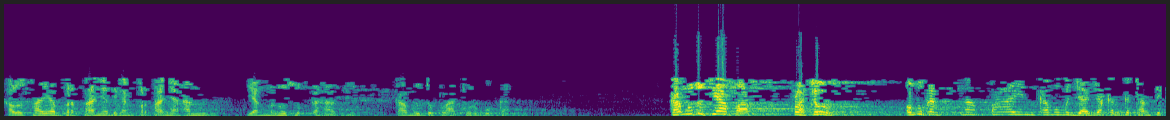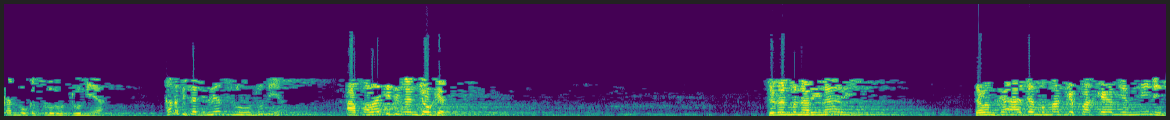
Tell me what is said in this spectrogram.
Kalau saya bertanya dengan pertanyaan yang menusuk ke hati. Kamu itu pelacur bukan? Kamu itu siapa? Pelacur. Oh bukan, ngapain kamu menjajakan kecantikanmu ke seluruh dunia? Karena bisa dilihat seluruh dunia. Apalagi dengan joget. Dengan menari-nari. Dalam keadaan memakai pakaian yang minim.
